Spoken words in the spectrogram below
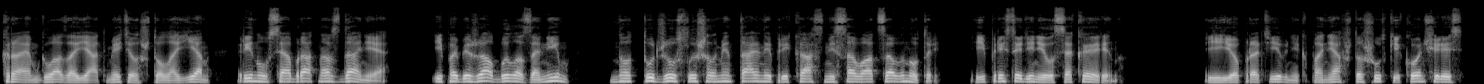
Краем глаза я отметил, что Лаен ринулся обратно в здание и побежал было за ним, но тут же услышал ментальный приказ не соваться внутрь и присоединился к Эрин. Ее противник, поняв, что шутки кончились,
